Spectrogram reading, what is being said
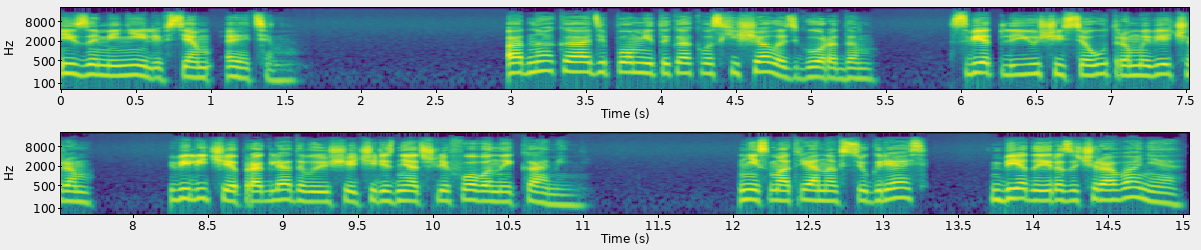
и заменили всем этим. Однако Ади помнит и как восхищалась городом. Свет, льющийся утром и вечером, величие, проглядывающее через неотшлифованный камень. Несмотря на всю грязь, беды и разочарования,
